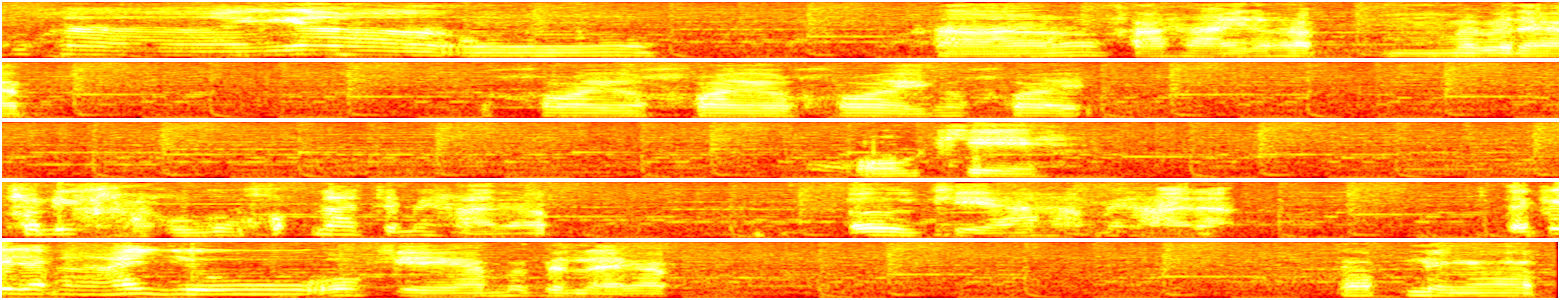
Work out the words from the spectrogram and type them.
กูหายอะโอ้ขาขาหายแล้วครับ ไม่เป็นไรครับค่อยค่อยค่อยค่อยโอเคเท่านี้ขาคุณก็น่าจะไม่หายแล้วครับ เออโอเคฮะหาไม่หายละ แต่ก็ยังหายอยู่ โอเคครับไม่เป็นไรครับแป๊บหนึ่งครับ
